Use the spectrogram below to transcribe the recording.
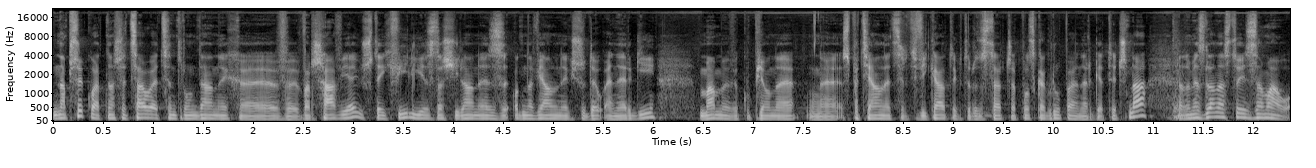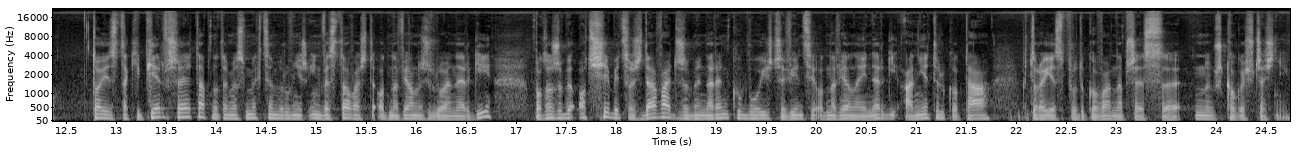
Na przykład nasze całe centrum danych e, w Warszawie już w tej chwili jest zasilane z odnawialnych źródeł energii. Mamy wykupione e, specjalne certyfikaty, które dostarcza Polska Grupa Energetyczna. Natomiast dla nas to jest za mało. To jest taki pierwszy etap, natomiast my chcemy również inwestować w te odnawialne źródła energii, po to, żeby od siebie coś dawać, żeby na rynku było jeszcze więcej odnawialnej energii, a nie tylko ta, która jest produkowana przez e, no, już kogoś wcześniej.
